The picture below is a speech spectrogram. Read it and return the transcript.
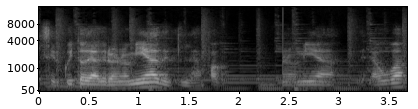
circuito de agronomía de la Facultad de Agronomía de la UBA,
